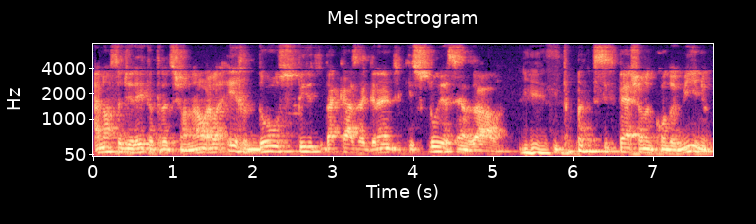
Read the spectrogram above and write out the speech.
a nossa direita tradicional ela herdou o espírito da casa grande que exclui a senzala. Isso. Então, se fecha no condomínio,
